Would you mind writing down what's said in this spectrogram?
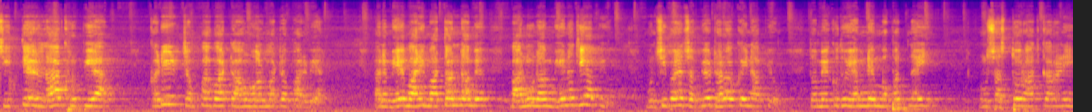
સિત્તેર લાખ રૂપિયા કડી ચંપાબા ટાઉન હોલ માટે ફાળવ્યા અને મેં મારી માતાનું નામ, બાનું નામ મેં નથી આપ્યું. મ્યુનિસિપાલ સભ્યો ઠરાવ કહીને આપ્યો. તો મેં કીધું, એમને એમ મફત નહીં. હું સસ્તો રાજકારણી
